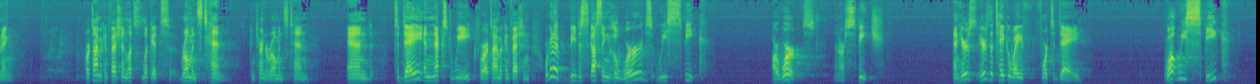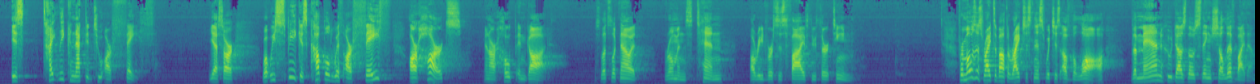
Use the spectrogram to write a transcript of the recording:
morning. For our time of confession, let's look at Romans 10. You can turn to Romans 10. And today and next week, for our time of confession, we're going to be discussing the words we speak. Our words and our speech. And here's, here's the takeaway for today what we speak is tightly connected to our faith. Yes, our, what we speak is coupled with our faith, our hearts, and our hope in God. So let's look now at Romans 10. I'll read verses 5 through 13. For Moses writes about the righteousness which is of the law, the man who does those things shall live by them.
